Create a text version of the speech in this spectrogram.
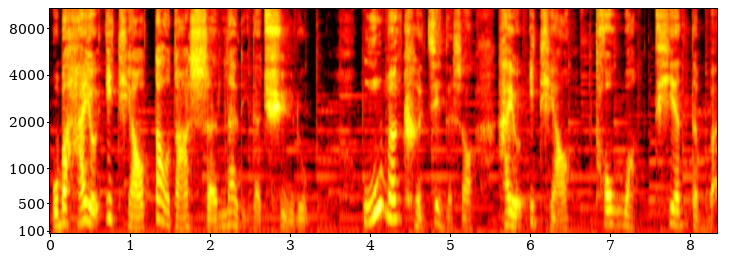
我们还有一条到达神那里的去路；无门可进的时候，还有一条通往天的门。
